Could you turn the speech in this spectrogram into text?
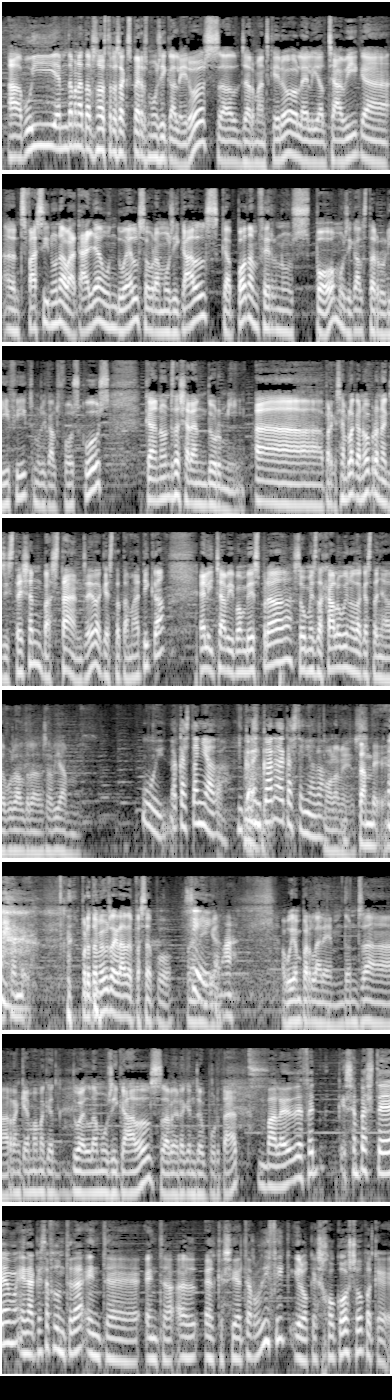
Avui hem demanat als nostres experts musicaleros, els germans Quero, l'Eli i el Xavi, que ens facin una batalla, un duel sobre musicals que poden fer-nos por, musicals terrorífics, musicals foscos, que no ens deixaran dormir. Uh, perquè sembla que no, però n'existeixen bastants, eh, d'aquesta temàtica. Eli, Xavi, bon vespre. Sou més de Halloween o de Castanyada, vosaltres? Aviam. Ui, de castanyada. Enca mm. Encara de castanyada. Molt a més. També, també. però també us agrada passar por, una sí. mica. Home, Avui en parlarem. Doncs uh, arrenquem amb aquest duel de musicals, a veure què ens heu portat. Vale, de fet, sempre estem en aquesta frontera entre, entre el, el que seria terrorífic i el que és jocoso, perquè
